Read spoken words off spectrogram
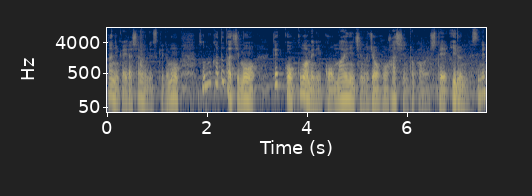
何人かいらっしゃるんですけどもその方たちも結構こまめにこう毎日の情報発信とかをしているんですね。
